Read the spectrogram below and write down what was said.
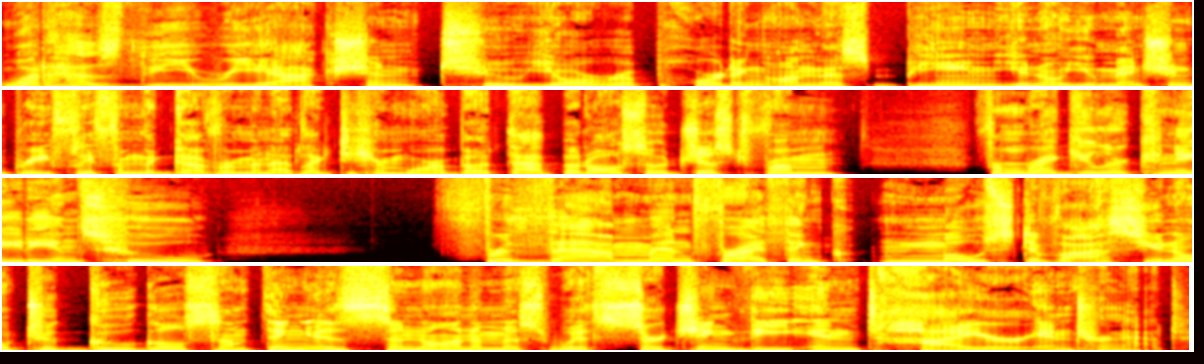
What has the reaction to your reporting on this been? You know, you mentioned briefly from the government. I'd like to hear more about that, but also just from from regular Canadians who for them and for I think most of us, you know, to Google something is synonymous with searching the entire internet.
